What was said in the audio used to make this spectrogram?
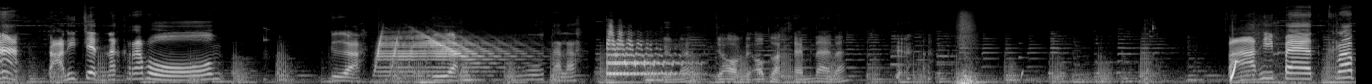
อะตาที่ 7 นะครับผม เกลือ เกลือ โอ้ตายละ ลืมนะอย่าออกแต่ออฟหลักใช้ไม่ได้นะตาที่ 8 ครับ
